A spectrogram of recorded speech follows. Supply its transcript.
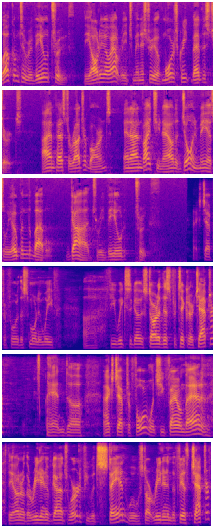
Welcome to Revealed Truth, the audio outreach ministry of Moores Creek Baptist Church. I am Pastor Roger Barnes, and I invite you now to join me as we open the Bible, God's Revealed Truth. Acts chapter 4 this morning. We've, uh, a few weeks ago, started this particular chapter. And uh, Acts chapter 4, once you found that and the honor of the reading of God's Word, if you would stand, we'll start reading in the fifth chapter.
